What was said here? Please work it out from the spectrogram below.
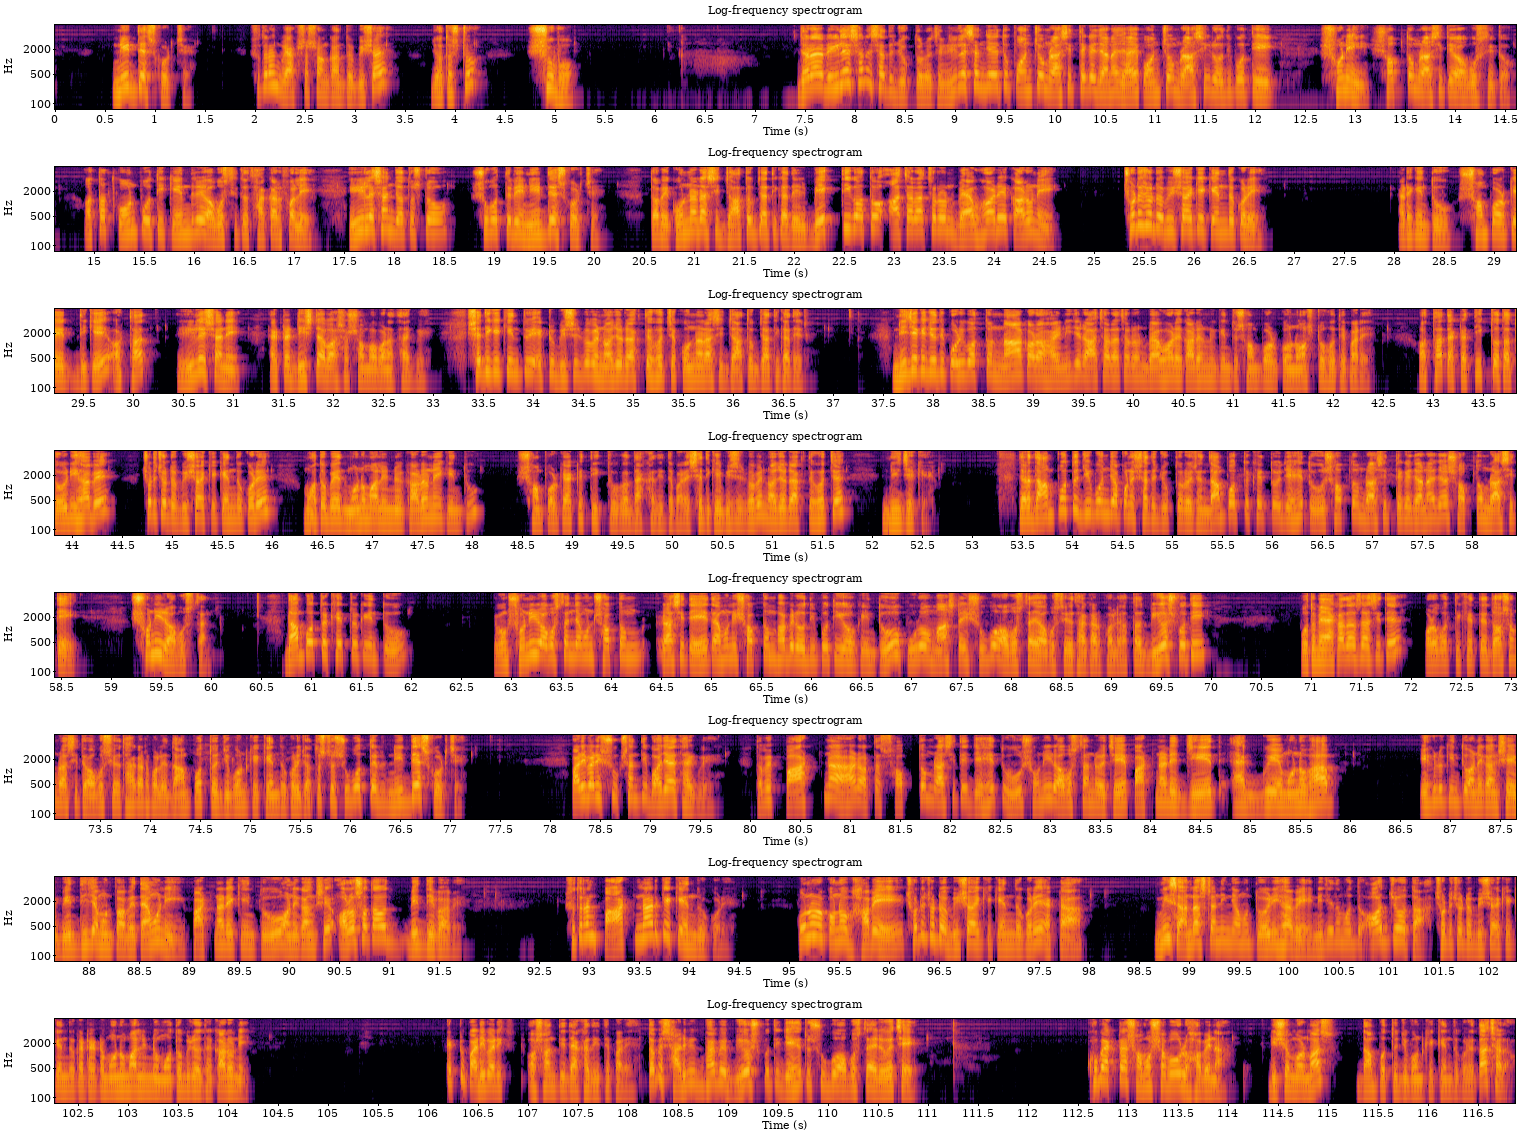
নির্দেশ করছে। সুতরাং ব্যবসা সংক্রান্ত বিষয় যথেষ্ট শুভ। যারা রিলেশনের সাথে যুক্ত রয়েছেন, রিলেশন যেহেতু পঞ্চম রাশির থেকে জানা যায়, পঞ্চম রাশির অধিপতি শনি সপ্তম রাশিতে অবস্থিত। অর্থাৎ কোন প্রতি কেন্দ্রে অবস্থিত থাকার ফলে রিলেশন যথেষ্ট শুভত্বেরই নির্দেশ করছে। তবে কন্যা রাশির জাতক জাতিকাদের ব্যক্তিগত আচার আচরণ ব্যবহারের কারণে ছোট ছোট বিষয়কে কেন্দ্র করে এটা কিন্তু সম্পর্কের দিকে অর্থাৎ রিলেশানে একটা ডিস্টার্ব আসার সম্ভাবনা থাকবে। সেদিকে কিন্তু একটু বিশেষভাবে নজর রাখতে হচ্ছে কন্যা রাশির জাতক জাতিকাদের। নিজেকে যদি পরিবর্তন না করা হয়, নিজের আচার আচরণ ব্যবহারের কারণে কিন্তু সম্পর্ক নষ্ট হতে পারে। অর্থাৎ একটা তিক্ততা তৈরি হবে, ছোট ছোট বিষয়কে কেন্দ্র করে মতভেদ মনোমালিন্যের কারণেই কিন্তু সম্পর্কে একটা তিক্ততা দেখা দিতে পারে। সেদিকে বিশেষভাবে নজর রাখতে হচ্ছে নিজেকে। যারা দাম্পত্য জীবনযাপনের সাথে যুক্ত রয়েছেন, দাম্পত্য ক্ষেত্র যেহেতু সপ্তম রাশির থেকে জানা যায়, সপ্তম রাশিতে শনির অবস্থান। দাম্পত্য ক্ষেত্র কিন্তু এবং শনির অবস্থান যেমন সপ্তম রাশিতে তেমনই সপ্তম ভাবের অধিপতিও কিন্তু পুরো মাসটাই শুভ অবস্থায় অবস্থিত থাকার ফলে। অর্থাৎ বৃহস্পতি প্রথমে একাদশ রাশিতে, পরবর্তী ক্ষেত্রে দশম রাশিতে অবস্থিত থাকার ফলে দাম্পত্য জীবনকে কেন্দ্র করে যথেষ্ট শুভত্বের নির্দেশ করছে। পারিবারিক সুখ শান্তি বজায় থাকবে। তবে পার্টনার অর্থাৎ সপ্তম রাশিতে যেহেতু শনির অবস্থান রয়েছে, পার্টনারের জেদ, একগুয়ে মনোভাব, এগুলো কিন্তু অনেকাংশে বৃদ্ধি যেমন পাবে তেমনই পার্টনারে কিন্তু অনেকাংশে অলসতাও বৃদ্ধি পাবে। সুতরাং পার্টনারকে কেন্দ্র করে, কোনো না কোনোভাবে ছোট ছোট বিষয়কে কেন্দ্র করে একটা মিস আন্ডারস্ট্যান্ডিং যেমন তৈরি হবে, নিজেদের মধ্যে অজ্ঞতা ছোট ছোট বিষয়কে কেন্দ্র করে একটা মনোমালিন্য, মতবিরোধের কারণে একটু পারিবারিক অশান্তি দেখা দিতে পারে। তবে সার্বিকভাবে বৃহস্পতি যেহেতু শুভ অবস্থায় রয়েছে, খুব একটা সমস্যাবহুল হবে না। ডিসেম্বর মাস দাম্পত্য জীবনকে কেন্দ্র করে। তাছাড়াও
